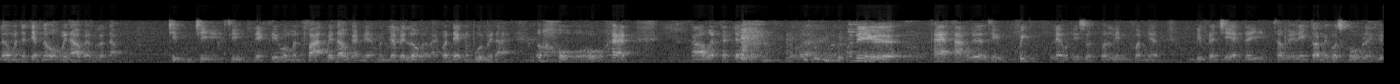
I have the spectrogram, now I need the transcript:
แล้วมันจะเจ็บหน้าอกไม่เท่ากันระดับ ชิมฉี่ที่เด็กที่ว่ามันฝาดไม่เท่ากันเนี่ยมันจะเป็นโรคอะไร เพราะเด็กมันพูดไม่ได้ โอ้โหแพทย์ฮาร์วาร์ดกับเจอว่านี่คือแพทย์ทางเลือกที่ควิกเร็วที่สุดเพราะลิ้นคนเนี่ยดิเฟรนเชียตได้เท่ากับเรียกตอนไมโครสโคปเลยคือ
